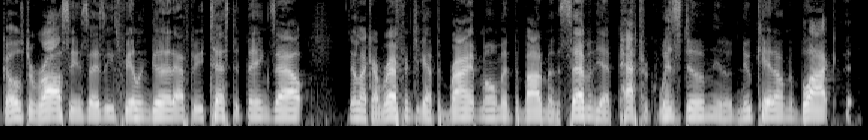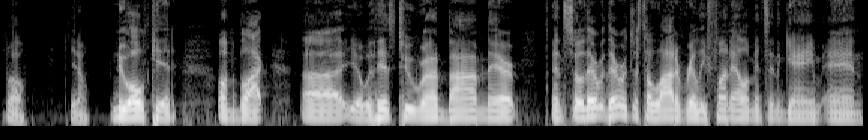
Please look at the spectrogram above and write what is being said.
goes to Rossi and says he's feeling good after he tested things out. Then, like I referenced, you got the Bryant moment at the bottom of the seventh. You had Patrick Wisdom, you know, new kid on the block. Well, you know, new old kid on the block. Uh, you know, with his two run bomb there. And so there were there were just a lot of really fun elements in the game, and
